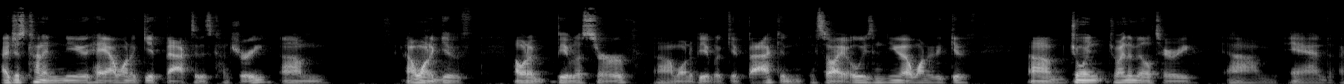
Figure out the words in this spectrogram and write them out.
I just kind of knew, hey, I want to give back to this country. Um, I want to give, I want to be able to serve. I want to be able to give back, and, and so I always knew I wanted to give, um, join join the military, um, and I,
